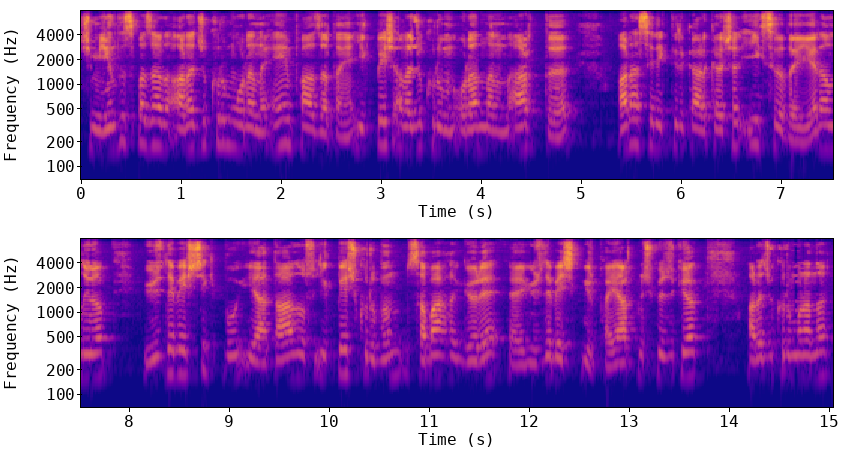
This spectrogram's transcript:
Şimdi yıldız pazarda aracı kurum oranı en fazla artan yani ilk 5 aracı kurumun oranlarının arttığı Aras Elektrik arkadaşlar ilk sırada yer alıyor. %5'lik bu ya daha doğrusu ilk 5 kurumun sabaha göre e, %5'lik bir payı artmış gözüküyor. Aracı kurum oranı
